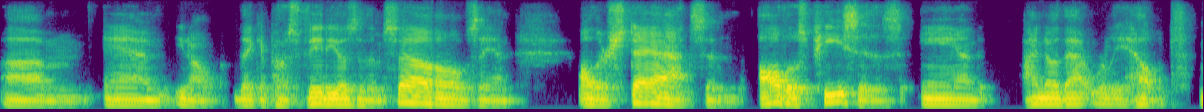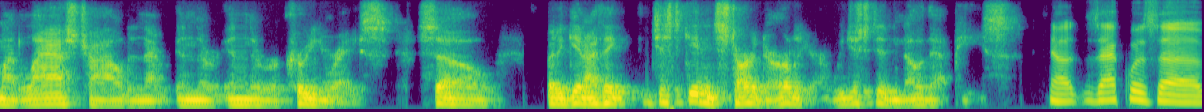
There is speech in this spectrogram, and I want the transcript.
um, and you know they could post videos of themselves and all their stats and all those pieces and i know that really helped my last child in that in the in the recruiting race so but again i think just getting started earlier we just didn't know that piece now zach was uh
